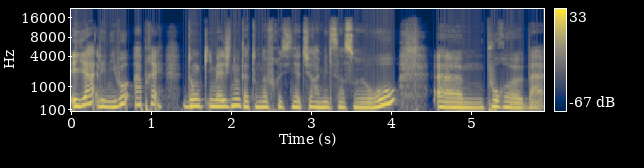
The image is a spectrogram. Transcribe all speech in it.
Et il y a les niveaux après. Donc, imaginons, tu as ton offre signature à 1500 euros euh, pour euh, bah,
